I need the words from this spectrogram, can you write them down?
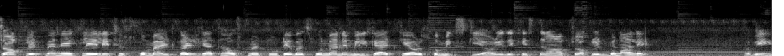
चॉकलेट मैंने एक ले ली थी, उसको मेल्ट कर लिया था, उसमें टू टेबल स्पून मैंने मिल्क ऐड किया और उसको मिक्स किया। और ये देखें, इस तरह आप चॉकलेट बना लें। अभी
